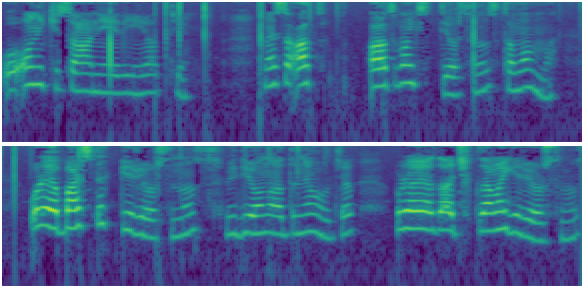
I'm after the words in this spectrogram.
Bu 12 saniyeliği atayım. Mesela at, atmak istiyorsunuz tamam mı? Buraya başlık giriyorsunuz. Videonun adı ne olacak? Buraya da açıklama giriyorsunuz.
